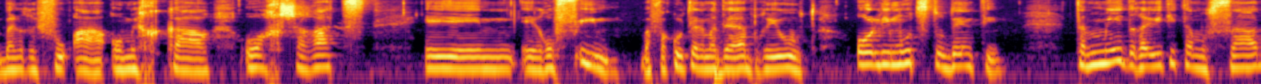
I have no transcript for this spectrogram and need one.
ברפואה או מחקר או הכשרת אה, אה, רופאים בפקולטה למדעי הבריאות או לימוד סטודנטים. תמיד ראיתי את המוסד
